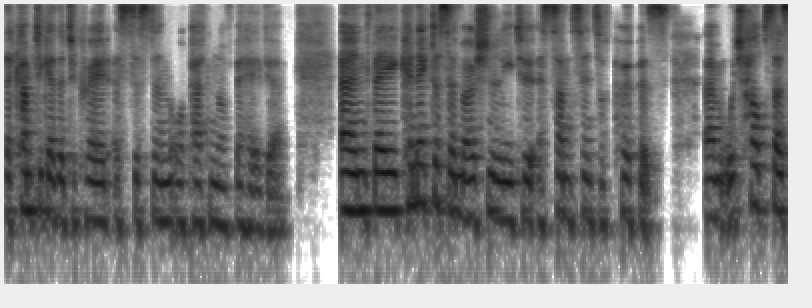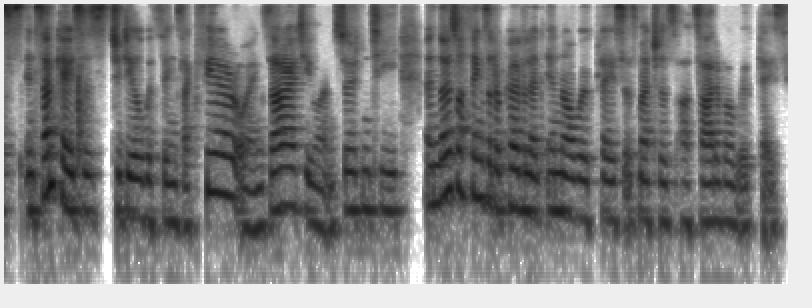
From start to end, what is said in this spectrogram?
that come together to create a system or pattern of behavior. And they connect us emotionally to some sense of purpose um, which helps us in some cases to deal with things like fear or anxiety or uncertainty. And those are things that are prevalent in our workplace as much as outside of our workplace.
